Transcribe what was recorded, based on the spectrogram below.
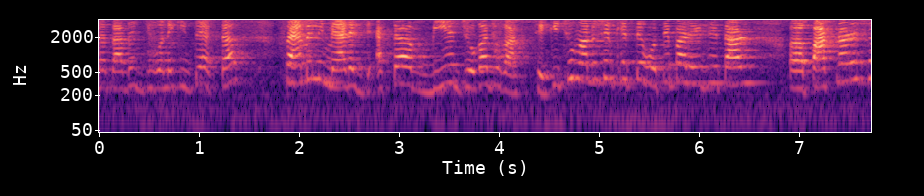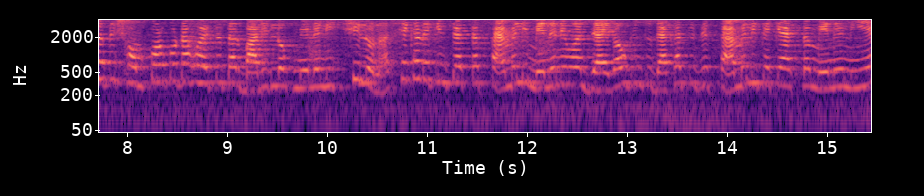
না, তাদের জীবনে কিন্তু একটা ফ্যামিলি ম্যারেজ একটা বিয়ের যোগাযোগ আসছে। কিছু মানুষের ক্ষেত্রে হতে পারে যে তার পার্টনারের সাথে সম্পর্কটা হয়তো তার বাড়ির লোক মেনে নিচ্ছিল না। সেখানে কিন্তু একটা ফ্যামিলি মেনে নেওয়ার জায়গাও কিন্তু দেখাচ্ছে যে ফ্যামিলি থেকে একটা মেনে নিয়ে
